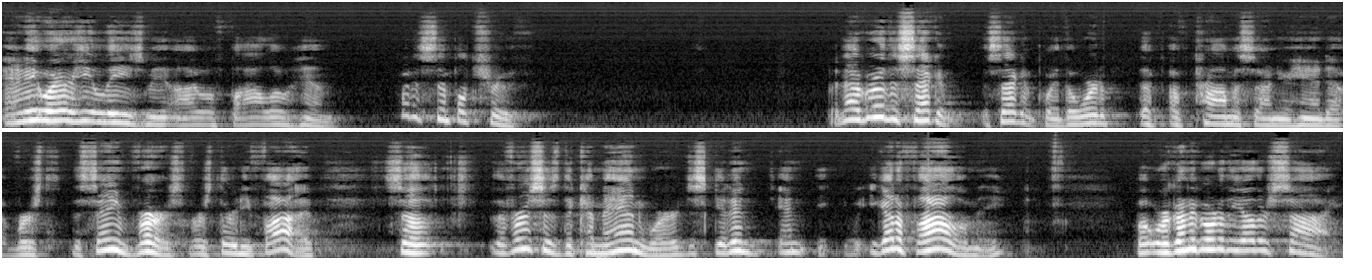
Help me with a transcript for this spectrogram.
Anywhere he leads me, I will follow him. What a simple truth. But now go to the second, the second point, the word of, of, promise on your handout, verse, the same verse, verse 35. So the verse is the command word. Just get in, in you got to follow me. But we're going to go to the other side.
